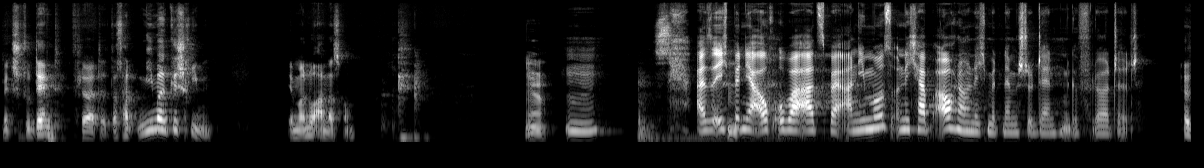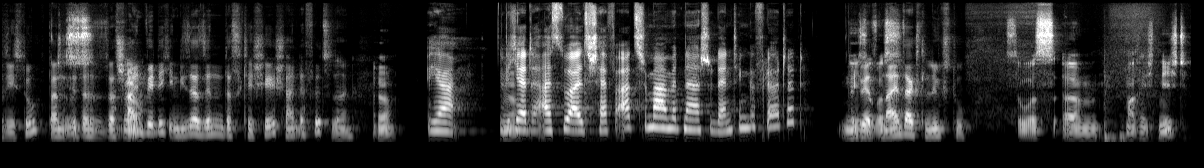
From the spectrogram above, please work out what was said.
mit Student flirtet. Das hat niemand geschrieben. Immer nur andersrum. Ja. Mhm. Also ich Hm. bin ja auch Oberarzt bei Animus und ich habe auch noch nicht mit einem Studenten geflirtet. Ja, siehst du? Dann, Das das, ist- das, scheint ja. wirklich in dieser Sinn, das Klischee scheint erfüllt zu sein. Ja. Ja. Ja. Richard, hast du als Chefarzt schon mal mit einer Studentin geflirtet? Nee, Wenn du jetzt sowas, Nein sagst, lügst du. sowas ähm, mache ich nicht.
